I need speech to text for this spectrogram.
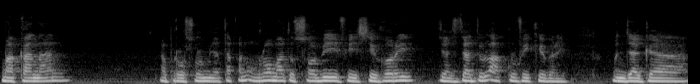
makanan. Rasul menyatakan uramatus sobi fi sigori jazdadul aklu fi kibri. Menjaga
